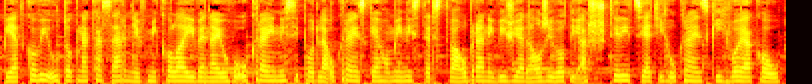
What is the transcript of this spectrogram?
Piatkový útok na kasárne v Mikolajive na juhu Ukrajiny si podľa ukrajinského ministerstva obrany vyžiadal životy až 40 ukrajinských vojakov.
